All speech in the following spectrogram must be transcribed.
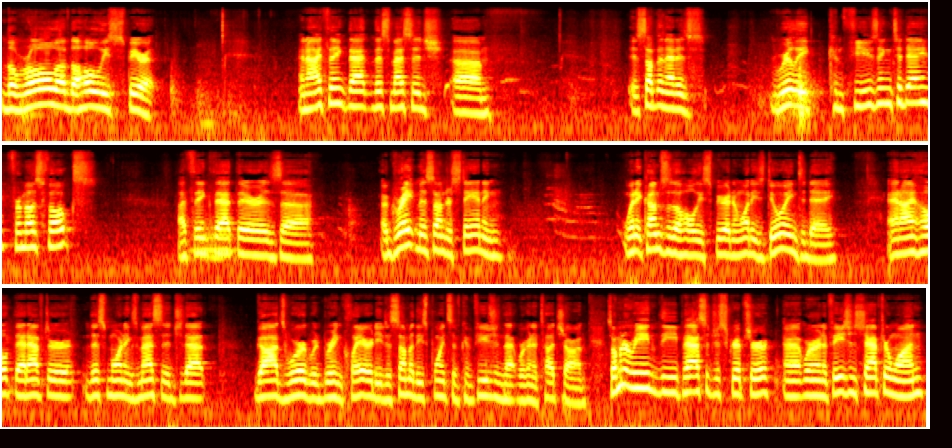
The Role of the Holy Spirit. And I think that this message um, is something that is really confusing today for most folks. I think that there is a, a great misunderstanding when it comes to the Holy Spirit and what He's doing today. And I hope that after this morning's message that God's Word would bring clarity to some of these points of confusion that we're going to touch on. So I'm going to read the passage of Scripture. Uh, we're in Ephesians chapter 1.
